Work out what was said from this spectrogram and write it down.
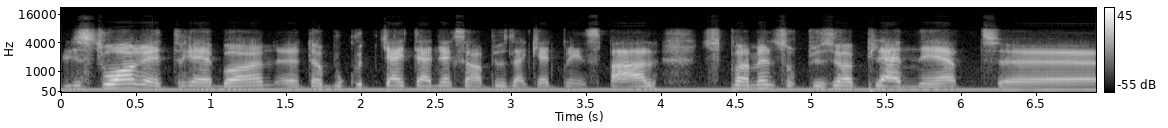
L'histoire est très bonne. tu as beaucoup de quêtes annexes en plus de la quête principale. Tu te promènes sur plusieurs planètes. euh,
